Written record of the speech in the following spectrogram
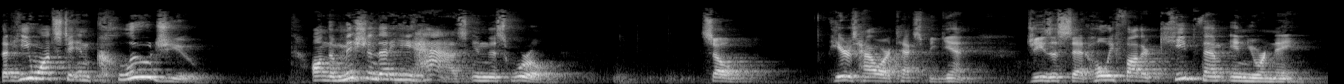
that he wants to include you on the mission that he has in this world. So, here's how our text begin. Jesus said, Holy Father, keep them in your name,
